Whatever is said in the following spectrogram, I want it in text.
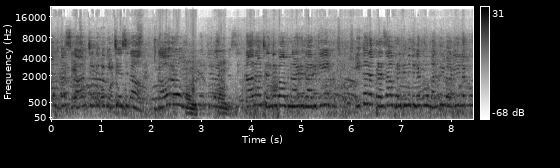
ఆఫ్ బస్ లాంఛనకు విచ్చేసిన గౌరవ ముఖ్యమంత్రి నారా చంద్రబాబు నాయుడు గారికి ఇతర ప్రజా ప్రతినిధులకు మంత్రి వర్యులకు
